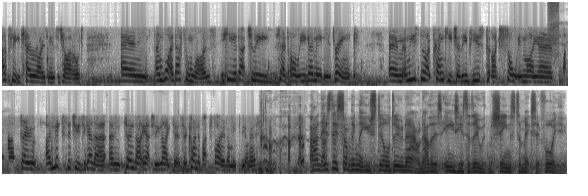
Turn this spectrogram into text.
absolutely terrorise me as a child. Um, and what had happened was he had actually said, "Oh, will you go make me a drink." Um, and we used to like prank each other. He used to put like salt in my. Uh, so I mixed the two together, and turns out he actually liked it. So it kind of backfired on me, to be honest. And is this something that you still do now, now that it's easier to do with machines to mix it for you?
